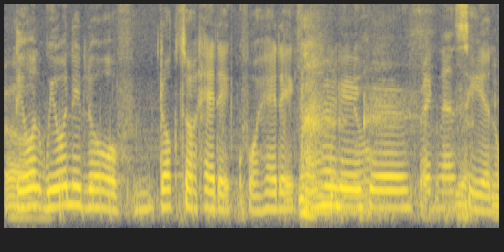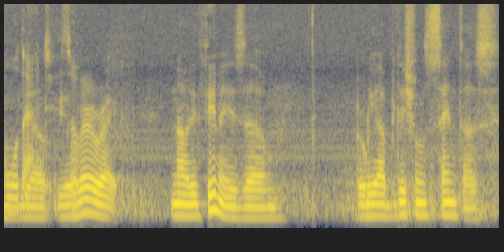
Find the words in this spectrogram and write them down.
uh, all, we only know of doctor headache for headache, for headache, you know, yes. pregnancy, yeah, and all that. You're, you're so, very right. Now the thing is, um, rehabilitation centers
